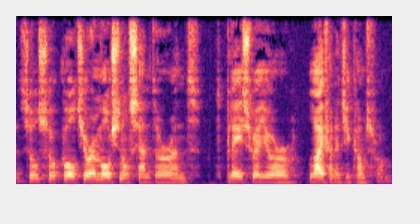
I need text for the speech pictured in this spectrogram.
It's also called your emotional center and the place where your life energy comes from.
